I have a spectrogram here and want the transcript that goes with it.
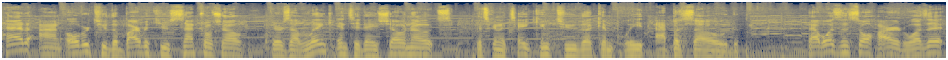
Head on over to the Barbecue Central Show. There's a link in today's show notes that's going to take you to the complete episode. That wasn't so hard, was it?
